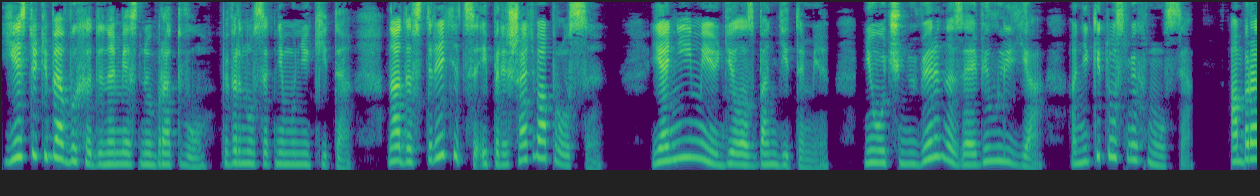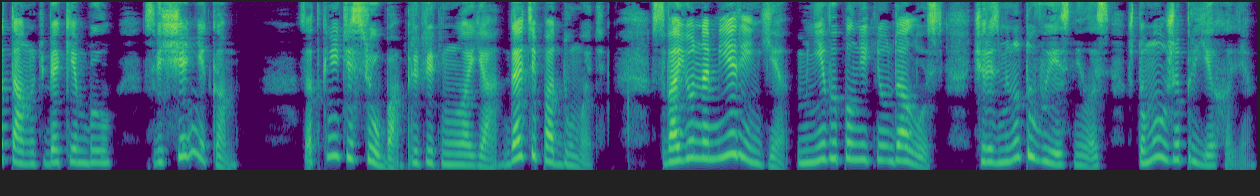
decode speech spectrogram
«Есть у тебя выходы на местную братву?» – повернулся к нему Никита. «Надо встретиться и порешать вопросы. «Я не имею дела с бандитами», – не очень уверенно заявил Илья, а Никита усмехнулся. «А братан у тебя кем был? Священником?» «Заткнитесь оба!» – прикрикнула я. «Дайте подумать». Свое намерение мне выполнить не удалось. Через минуту выяснилось, что мы уже приехали.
